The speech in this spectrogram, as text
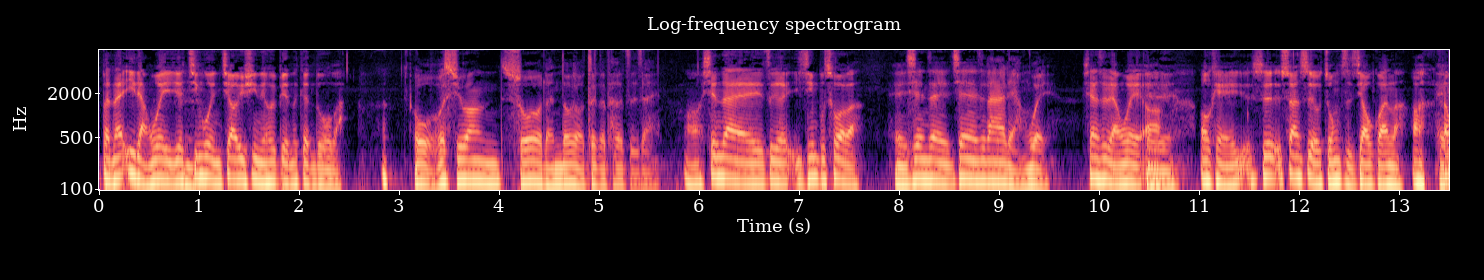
本来一两位，就经过你教育训练，会变得更多吧？我我希望所有人都有这个特质在。哦，现在这个已经不错了。诶，现在现在是大概两位。现在是两位啊，OK，是算是有种子教官了啊，可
